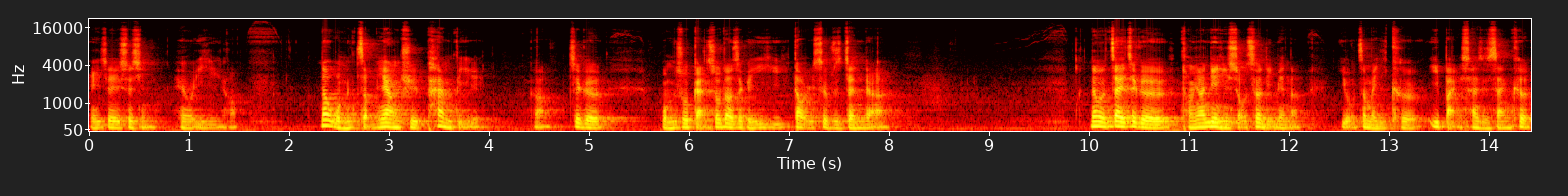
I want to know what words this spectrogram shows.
哎，这些事情很有意义哈。那我们怎么样去判别啊？这个我们所感受到这个意义到底是不是真的啊？那么在这个同样练习手册里面呢，有这么一课一百三十三课。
